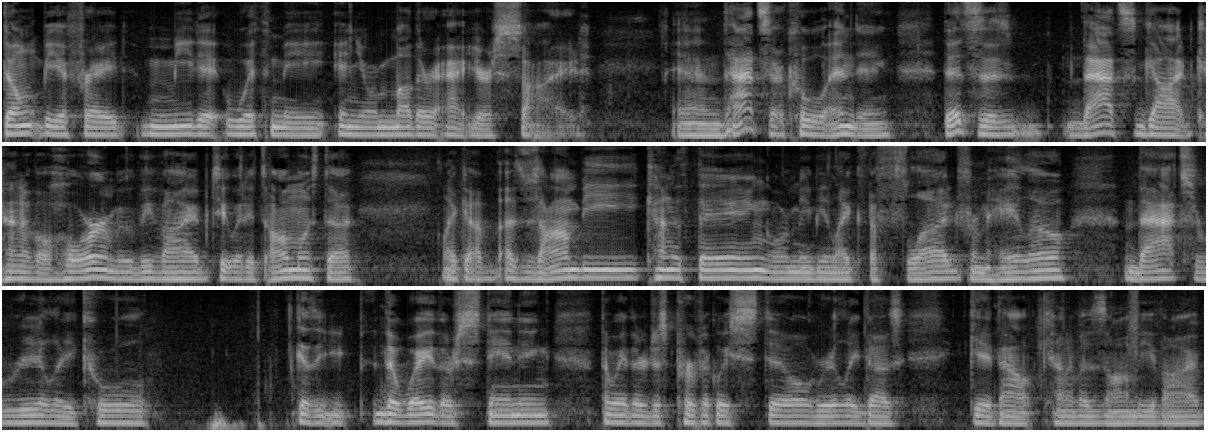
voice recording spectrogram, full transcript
Don't be afraid. Meet it with me in your mother at your side. And that's a cool ending. This is that's got kind of a horror movie vibe to it. It's almost a like a, a zombie kind of thing, or maybe like the flood from Halo. That's really cool because the way they're standing, the way they're just perfectly still, really does give out kind of a zombie vibe.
